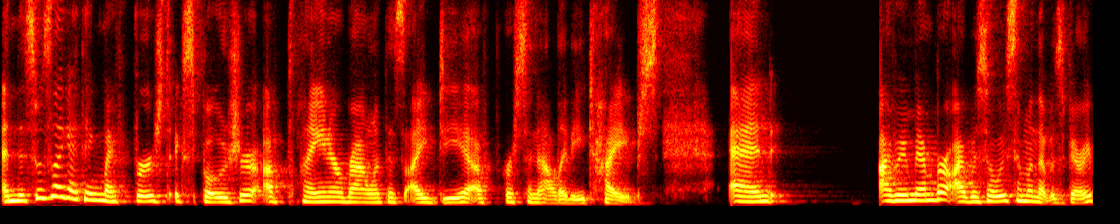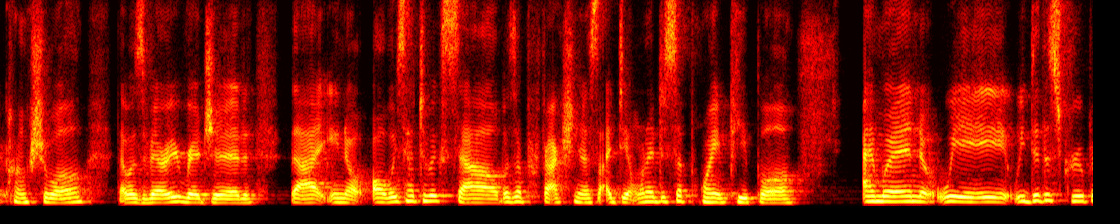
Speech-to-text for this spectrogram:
And this was like, I think, my first exposure of playing around with this idea of personality types. And I remember I was always someone that was very punctual, that was very rigid, that, you know, always had to excel, was a perfectionist. I didn't want to disappoint people. And when we we did this group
